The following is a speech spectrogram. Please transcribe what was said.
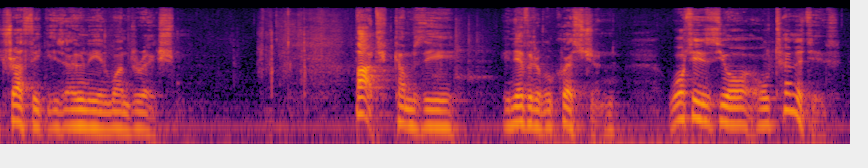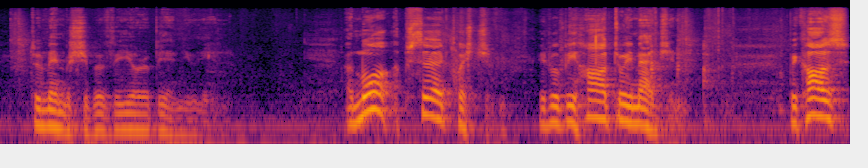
traffic is only in one direction. But comes the inevitable question what is your alternative to membership of the European Union? A more absurd question it would be hard to imagine because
